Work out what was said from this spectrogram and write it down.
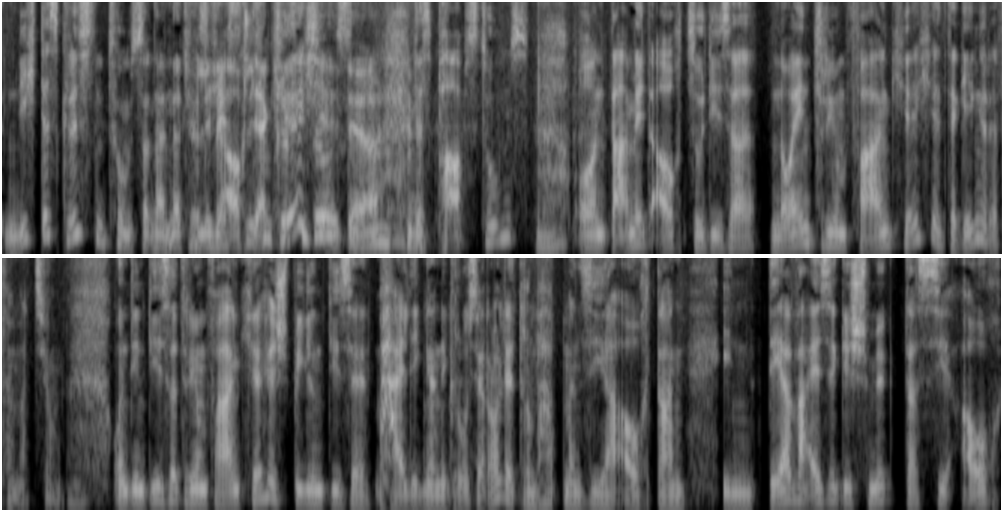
nicht des Christentums, sondern natürlich auch der Kirche, der, ja. des Papsttums ja. und damit auch zu dieser neuen triumphalen Kirche Kirche der Gegenreformation. Und in dieser triumphalen Kirche spielen diese Heiligen eine große Rolle. Darum hat man sie ja auch dann in der Weise geschmückt, dass sie auch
